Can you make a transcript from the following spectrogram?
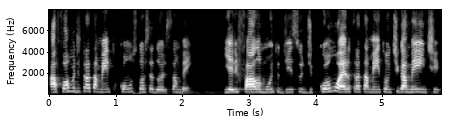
a forma de tratamento com os torcedores também. E ele fala muito disso, de como era o tratamento antigamente,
